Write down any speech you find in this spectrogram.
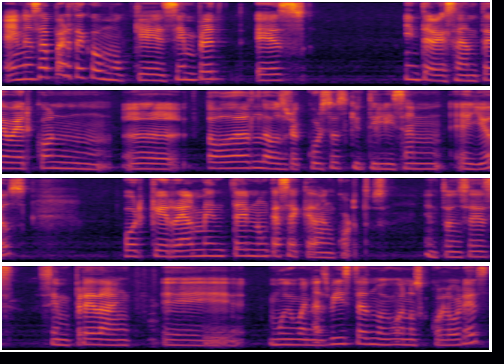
en esa parte como que siempre es interesante ver con todos los recursos que utilizan ellos, porque realmente nunca se quedan cortos. Entonces siempre dan eh, muy buenas vistas, muy buenos colores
